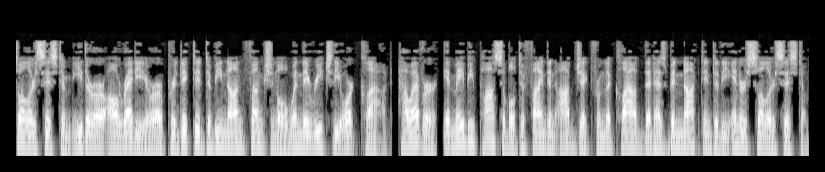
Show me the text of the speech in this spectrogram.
Solar System either are already or are predicted to be non-functional when they reach the Oort cloud, however, it may be possible to find an object from the cloud that has been knocked into the inner Solar System.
